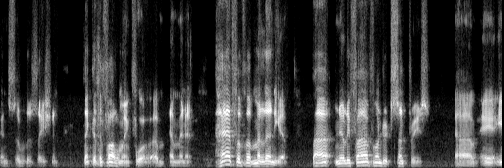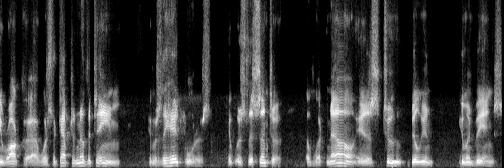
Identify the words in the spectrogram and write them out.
and civilization. Think of the following for a, a minute half of a millennia, five, nearly 500 centuries. Uh, Iraq uh, was the captain of the team. It was the headquarters. It was the center of what now is 2 billion human beings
